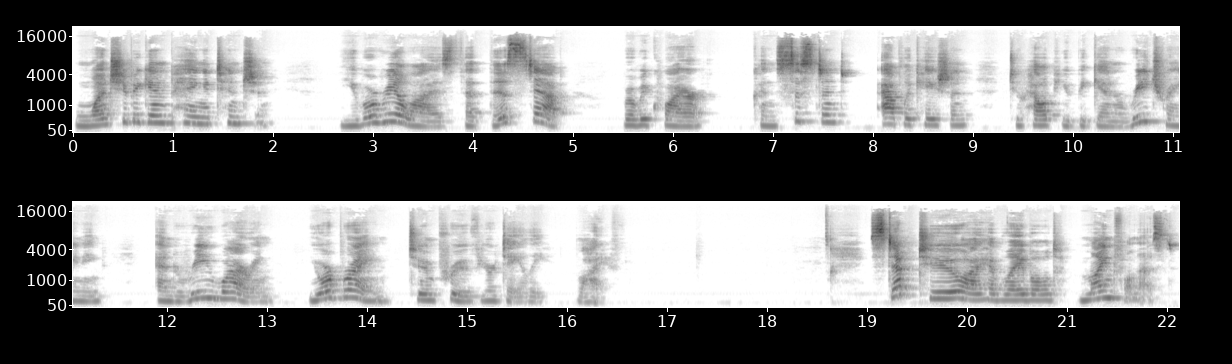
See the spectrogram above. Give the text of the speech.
once you begin paying attention, you will realize that this step will require consistent application to help you begin retraining and rewiring your brain to improve your daily life. Step two, I have labeled mindfulness.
